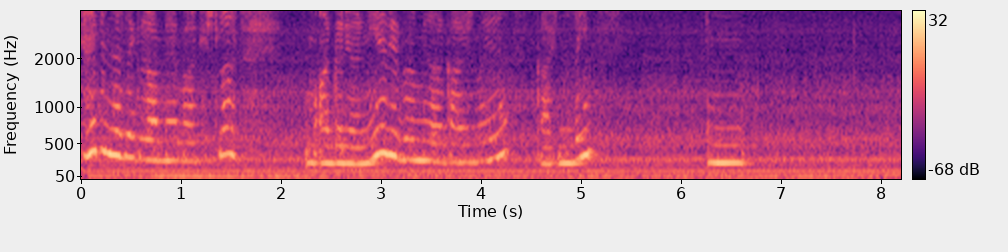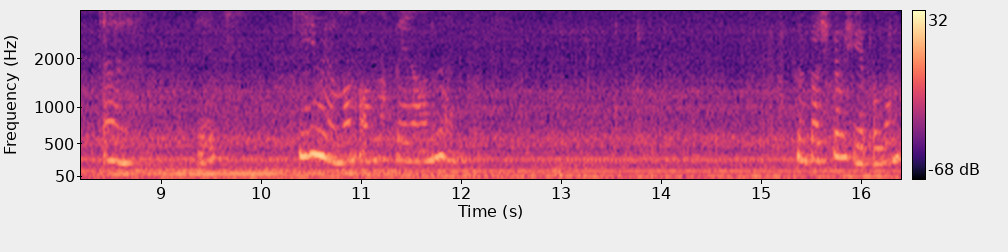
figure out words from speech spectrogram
Hepinize tekrar merhaba arkadaşlar. Agarion niye bir daha karşınızdayım? Hmm, eh, Evet. Girmiyor lan Allah belanı vermesin. Dur başka bir şey yapalım.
